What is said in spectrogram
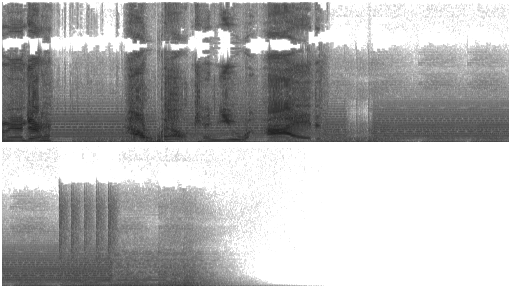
Commander, how well can you hide?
